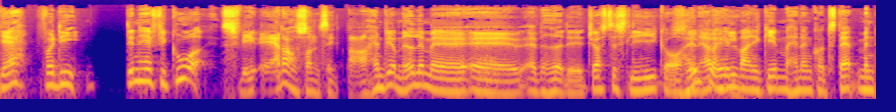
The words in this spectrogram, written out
Ja, fordi den her figur er der sådan set bare. Han bliver medlem af, af, af hvad hedder det, Justice League, og han er der Simpelthen. hele vejen igennem, og han er en konstant, men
